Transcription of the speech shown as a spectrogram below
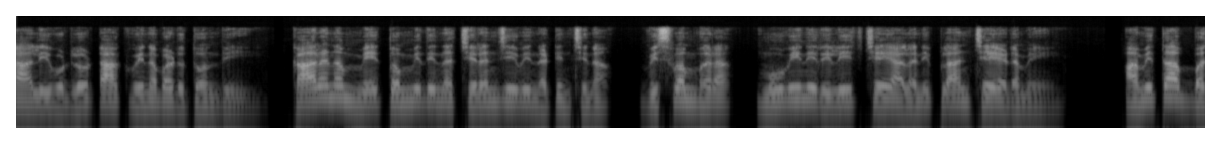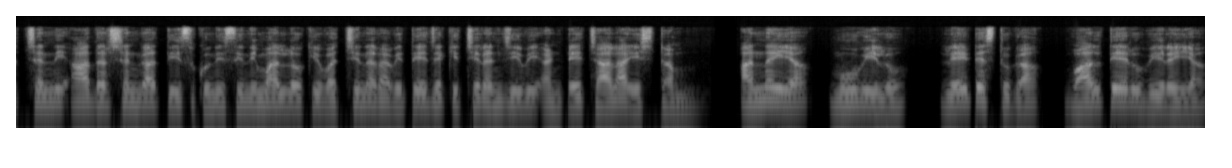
టాలీవుడ్లో టాక్ వినబడుతోంది. కారణం మే తొమ్మిదిన చిరంజీవి నటించిన విశ్వంభర మూవీని రిలీజ్ చేయాలని ప్లాన్ చేయడమే. అమితాబ్ బచ్చన్ని ఆదర్శంగా తీసుకుని సినిమాల్లోకి వచ్చిన రవితేజకి చిరంజీవి అంటే చాలా ఇష్టం. అన్నయ్య మూవీలో లేటెస్టుగా వాల్తేరు వీరయ్య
